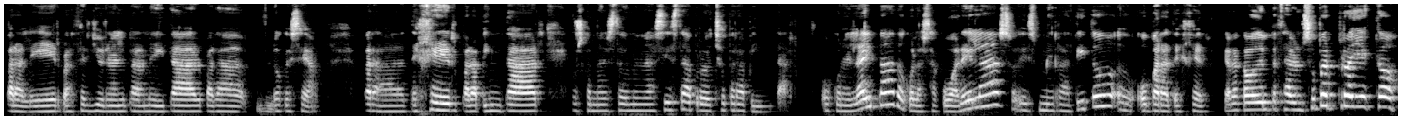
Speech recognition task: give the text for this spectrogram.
para leer, para hacer journal, para meditar, para lo que sea, para tejer, para pintar. Pues cuando estoy en una siesta aprovecho para pintar o con el iPad o con las acuarelas, es mi ratito, o, para tejer, que ahora acabo de empezar un super proyecto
